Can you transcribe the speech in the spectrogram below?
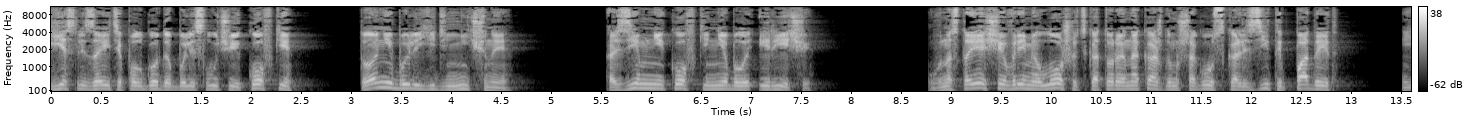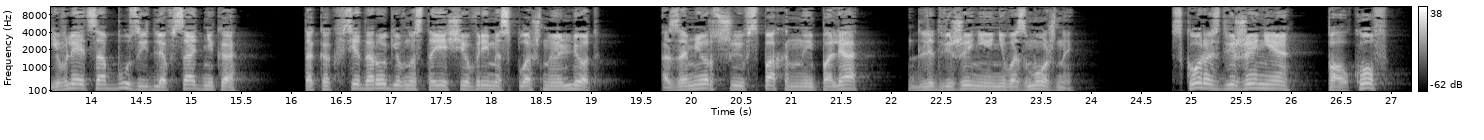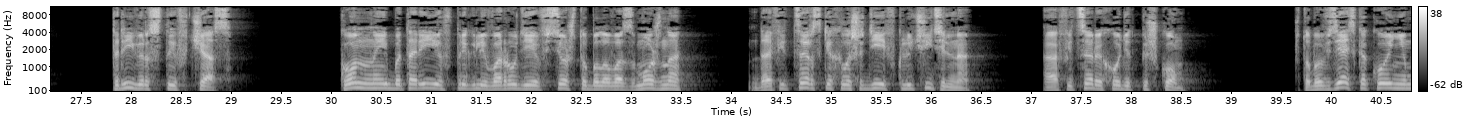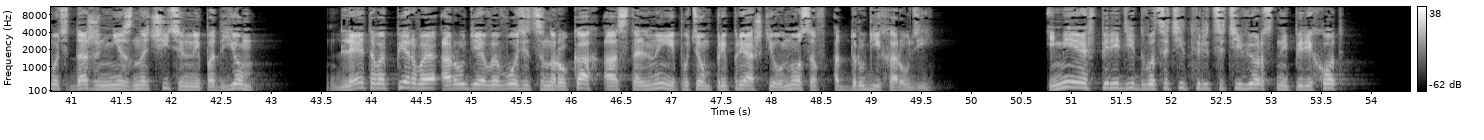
Если за эти полгода были случаи ковки, то они были единичные. О зимней ковке не было и речи. В настоящее время лошадь, которая на каждом шагу скользит и падает, является обузой для всадника, так как все дороги в настоящее время сплошной лед, а замерзшие вспаханные поля для движения невозможны. Скорость движения полков — три версты в час. Конные батареи впрягли в орудие все, что было возможно, до офицерских лошадей включительно, а офицеры ходят пешком. Чтобы взять какой-нибудь даже незначительный подъем, для этого первое орудие вывозится на руках, а остальные путем припряжки уносов от других орудий. Имея впереди 20-30 верстный переход,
